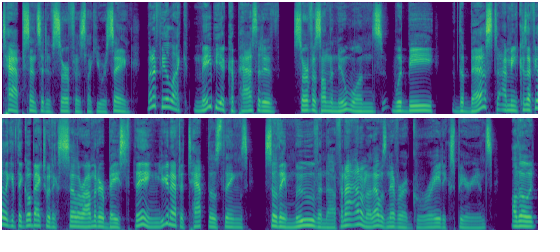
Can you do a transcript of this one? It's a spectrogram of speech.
tap sensitive surface like you were saying. But I feel like maybe a capacitive surface on the new ones would be the best. I mean, because I feel like if they go back to an accelerometer based thing, you're going to have to tap those things so they move enough. And I, I don't know, that was never a great experience. Although it,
